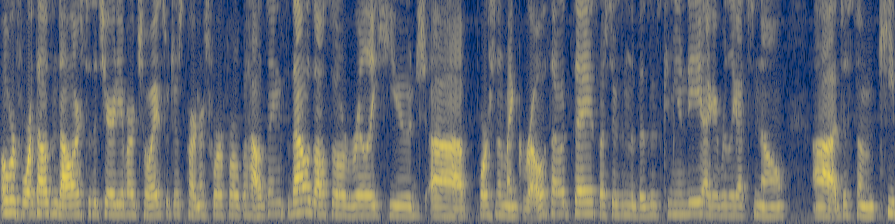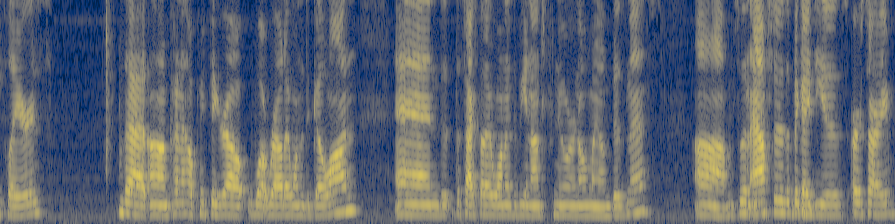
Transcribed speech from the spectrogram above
over four thousand dollars to the charity of our choice, which was Partners for Affordable Housing. So that was also a really huge uh, portion of my growth, I would say, especially within the business community. I really got to know uh, just some key players that um, kind of helped me figure out what route I wanted to go on, and the fact that I wanted to be an entrepreneur and own my own business. Um, so then after the big ideas, or sorry,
